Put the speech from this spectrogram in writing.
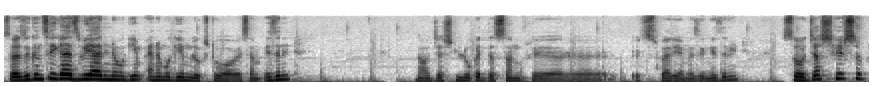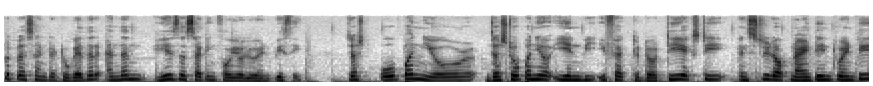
So as you can see guys, we are in our game and our game looks too awesome, isn't it? Now just look at the sun flare, uh, it's very amazing, isn't it? So just hit Shift plus Enter together and then here's the setting for your low-end PC. Just open your just open your enb effect.txt instead of 1920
